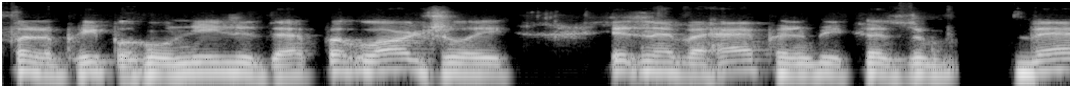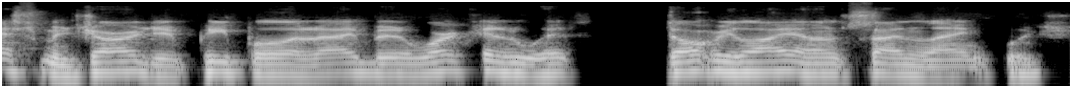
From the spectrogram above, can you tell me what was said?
for the people who needed that. But largely, it never happened because the vast majority of people that I've been working with don't rely on sign language.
